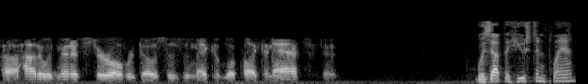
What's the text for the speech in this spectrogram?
Uh, how to administer overdoses and make it look like an accident. Was that the Huston plan?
